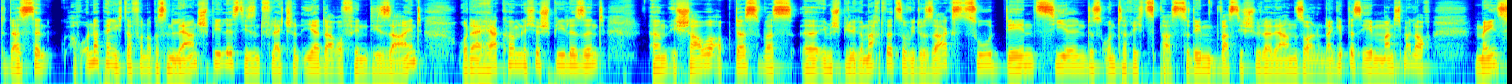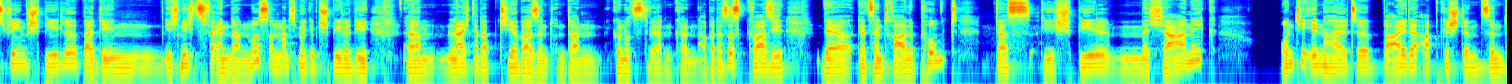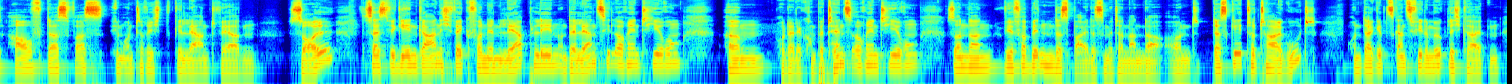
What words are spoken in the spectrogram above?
das ist dann auch unabhängig davon, ob es ein Lernspiel ist, die sind vielleicht schon eher daraufhin designt oder herkömmliche Spiele sind. Ähm, ich schaue, ob das, was äh, im Spiel gemacht wird, so wie du sagst, zu den Zielen des Unterrichts passt, zu dem, was die Schüler lernen sollen. Und dann gibt es eben manchmal auch Mainstream-Spiele, bei denen ich nichts verändern muss. Und manchmal gibt es Spiele, die ähm, leicht adaptierbar sind und dann genutzt werden können. Aber das ist quasi der, der zentrale Punkt, dass die Spielmechanik und die Inhalte beide abgestimmt sind auf das, was im Unterricht gelernt werden soll. Das heißt, wir gehen gar nicht weg von den Lehrplänen und der Lernzielorientierung ähm, oder der Kompetenzorientierung, sondern wir verbinden das beides miteinander. Und das geht total gut. Und da gibt es ganz viele Möglichkeiten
